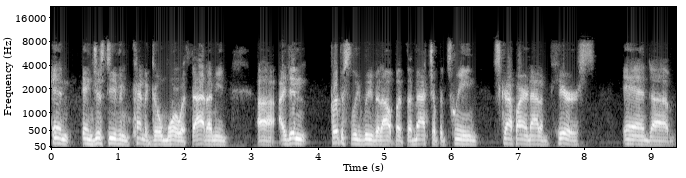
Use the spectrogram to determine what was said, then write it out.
And and just to even kind of go more with that, I mean, uh, I didn't purposely leave it out, but the matchup between Scrap Iron Adam Pearce and um,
